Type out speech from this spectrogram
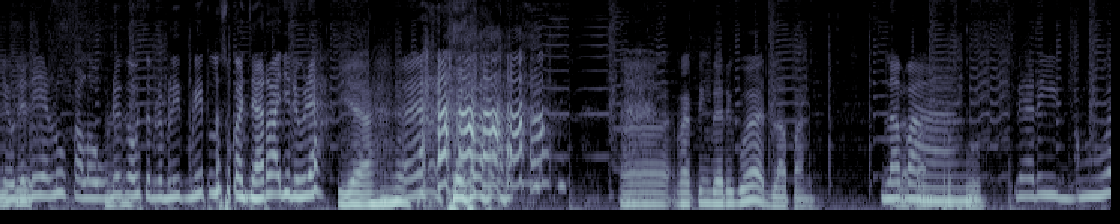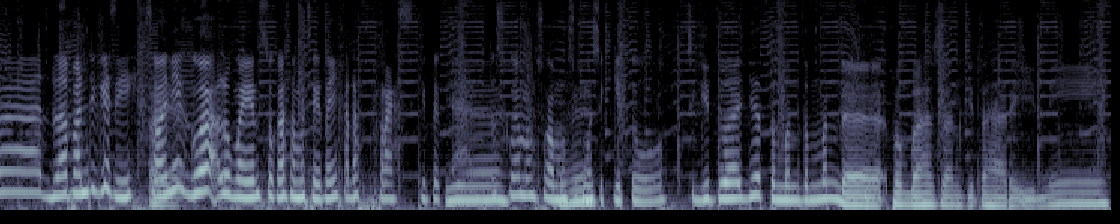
Ya udah deh lu kalau udah gak usah berbelit-belit Lu suka jarak aja deh udah. Iya. Eh, rating dari gue 8 8 Dari gua 8 juga sih. Oh, Soalnya gua lumayan suka sama ceritanya karena fresh gitu kan. Iya. Terus gua emang suka musik-musik gitu. Segitu aja teman-teman dah pembahasan kita hari ini.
